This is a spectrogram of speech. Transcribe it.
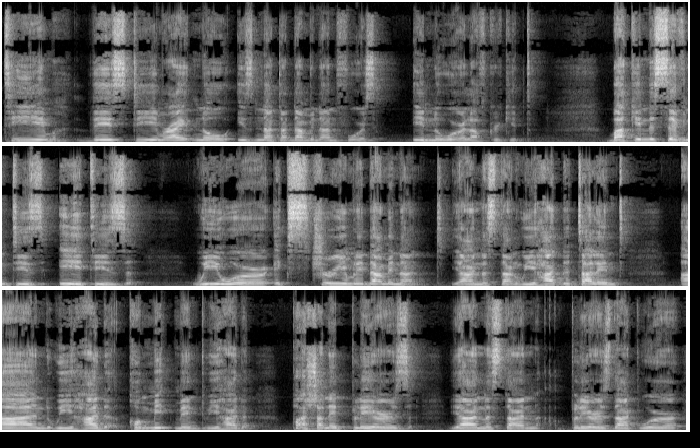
team, this team right now is not a dominant force in the world of cricket. Back in the 70s, 80s, we were extremely dominant. You understand? We had the talent and we had commitment. We had passionate players. You understand? Players that were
